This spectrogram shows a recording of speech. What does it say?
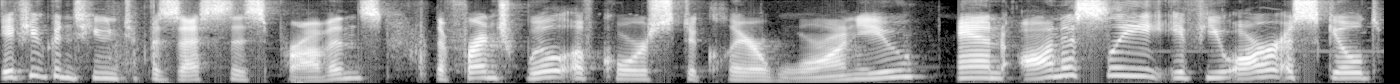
If you continue to possess this province, the French will, of course, declare war on you. And honestly, if you are a skilled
